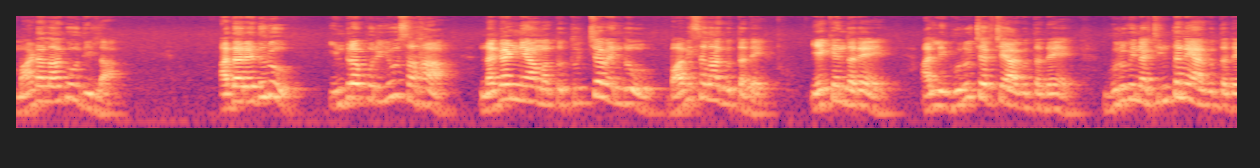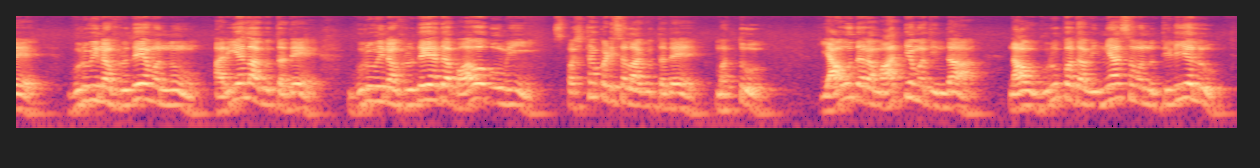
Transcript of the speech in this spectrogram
ಮಾಡಲಾಗುವುದಿಲ್ಲ. ಅದರೆದುರು ಇಂದ್ರಪುರಿಯೂ ಸಹ ನಗಣ್ಯ ಮತ್ತು ತುಚ್ಛವೆಂದು ಭಾವಿಸಲಾಗುತ್ತದೆ. ಏಕೆಂದರೆ ಅಲ್ಲಿ ಗುರು ಚರ್ಚೆ ಆಗುತ್ತದೆ, ಗುರುವಿನ ಚಿಂತನೆ ಆಗುತ್ತದೆ, ಗುರುವಿನ ಹೃದಯವನ್ನು ಅರಿಯಲಾಗುತ್ತದೆ, ಗುರುವಿನ ಹೃದಯದ ಭಾವಭೂಮಿ ಸ್ಪಷ್ಟಪಡಿಸಲಾಗುತ್ತದೆ ಮತ್ತು ಯಾವುದರ ಮಾಧ್ಯಮದಿಂದ ನಾವು ಗುರುಪದ ವಿನ್ಯಾಸವನ್ನು ತಿಳಿಯಲು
